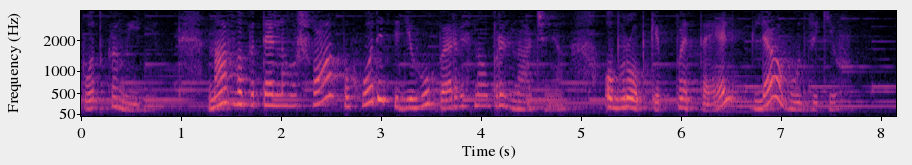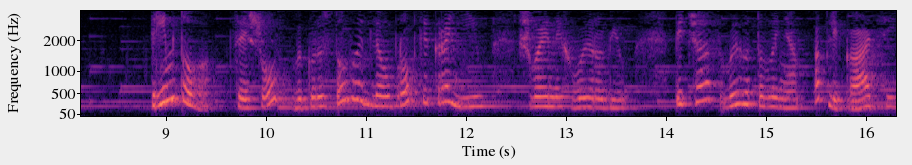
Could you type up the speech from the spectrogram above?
по тканині. Назва петельного шва походить від його первісного призначення обробки петель для гудзиків. Крім того, цей шов використовують для обробки країв швейних виробів під час виготовлення аплікацій,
